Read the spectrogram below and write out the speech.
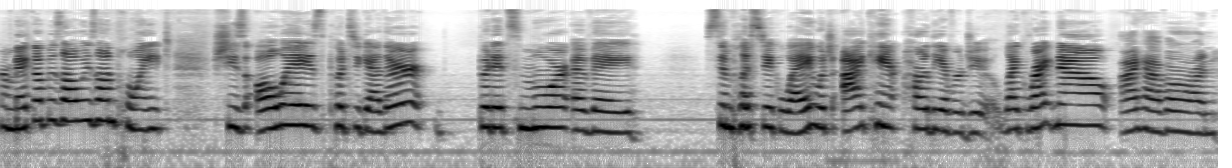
her makeup is always on point. She's always put together, but it's more of a simplistic way, which I can't hardly ever do. Like right now, I have on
